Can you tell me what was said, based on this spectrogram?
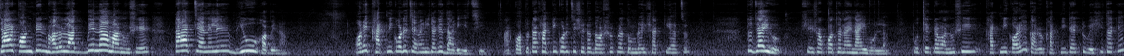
যার কন্টেন্ট ভালো লাগবে না মানুষের, তার চ্যানেলে ভিউ হবে না। অনেক খাটনি করে চ্যানেলটাকে দাঁড়িয়েছি। আর কতটা খাটনি করেছে সেটা দর্শকরা তোমরাই সাক্ষী আছো। তো যাই হোক সেই সব কথা নয়, নাই বললাম। প্রত্যেকটা মানুষই খাটনি করে, কারোর খাটনিটা একটু বেশি থাকে।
